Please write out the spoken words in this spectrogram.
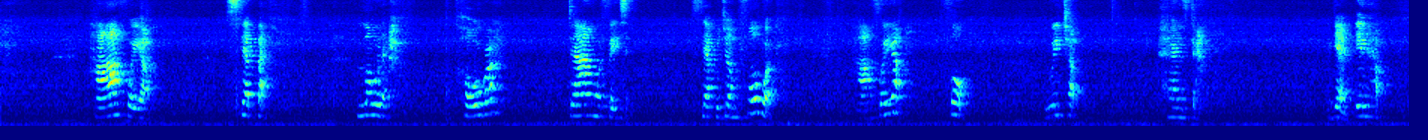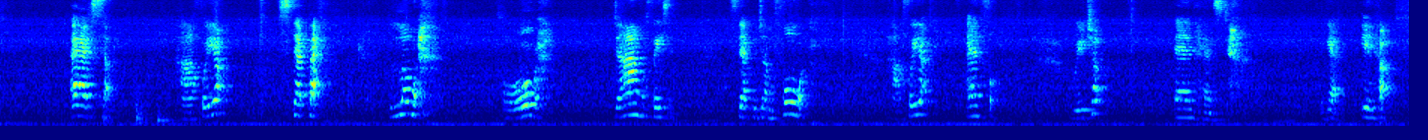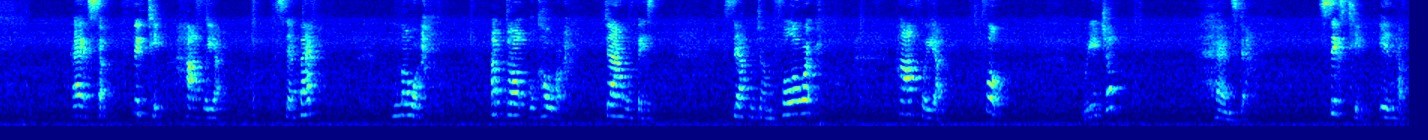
Halfway up. Step back. Lower down. Cobra. Downward facing. Step jump forward. Halfway up. Fold. Reach up. Hands down. Again, inhale. Exhale. Halfway up. Step back. Lower. Cobra. Downward facing. Step jump forward. Halfway up. And fold. Reach up. And hands down. Again, inhale. Exhale. 50. Halfway up. Step back. Lower. Up dog or cobra. Downward facing. Step jump forward. Halfway up. Fold. Reach up. Hands down. 16. Inhale.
